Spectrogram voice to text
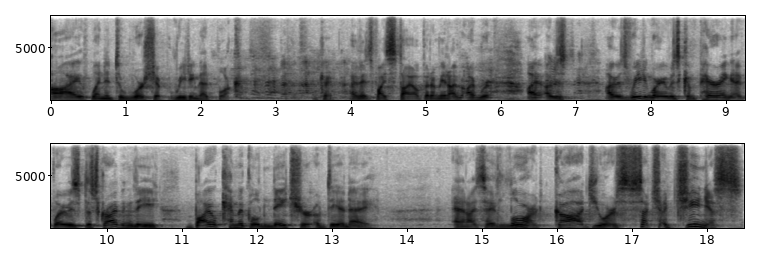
I went into worship reading that book. Okay, I mean, it's my style, but I mean, I'm, I'm I, I was I was reading where he was comparing, where he was describing the biochemical nature of DNA. And I say, Lord God, you are such a genius.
